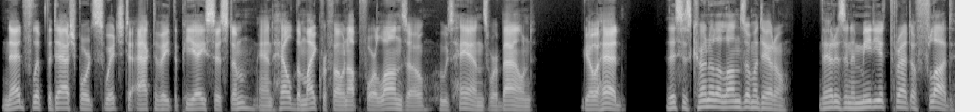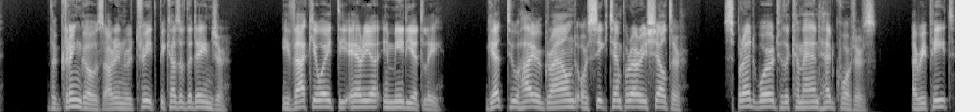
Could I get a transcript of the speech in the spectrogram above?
Ned flipped the dashboard switch to activate the PA system and held the microphone up for Alonzo, whose hands were bound. Go ahead. This is Colonel Alonzo Madero. There is an immediate threat of flood. The gringos are in retreat because of the danger. Evacuate the area immediately. Get to higher ground or seek temporary shelter. Spread word to the command headquarters. I repeat.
